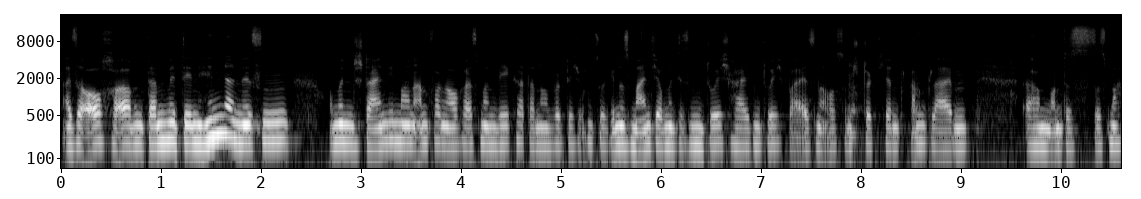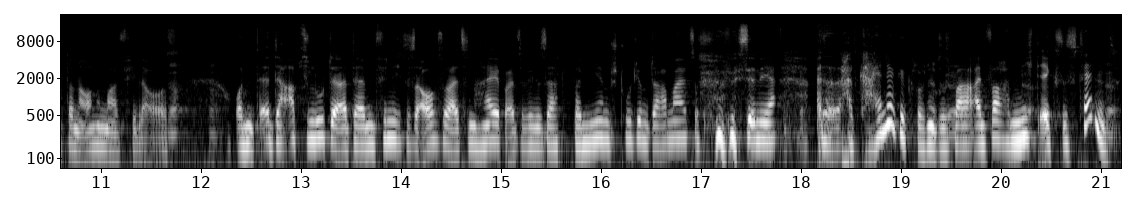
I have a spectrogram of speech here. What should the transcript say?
Also auch ähm, dann mit den Hindernissen und mit den Steinen, die man am Anfang auch erstmal im Weg hat, dann auch wirklich umzugehen. Das meinte ich auch mit diesem Durchhalten, Durchbeißen, auch so ein ja. Stückchen dranbleiben. Ähm, und das, das macht dann auch nochmal viel aus. Ja, ja. Und äh, da absolut, da, da empfinde ich das auch so als ein Hype. Also wie gesagt, bei mir im Studium damals, ein bisschen näher, also hat keiner gegründet. Das war einfach nicht existent.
